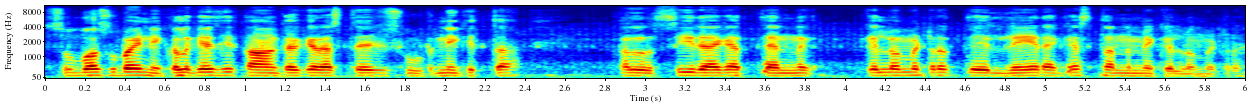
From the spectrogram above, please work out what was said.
ਸਵੇਰ ਸਵੇਰ ਹੀ ਨਿਕਲ ਗਏ ਸੀ, ਤਾਂ ਕਰਕੇ ਰਸਤੇ 'ਚ ਸ਼ੂਟ ਨਹੀਂ ਕੀਤਾ। ਖਲਸੀ ਰਹਿ ਗਿਆ 3 ਕਿਲੋਮੀਟਰ ਤੇ ਲੇਹ ਰਹਿ ਗਿਆ 97 ਕਿਲੋਮੀਟਰ।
